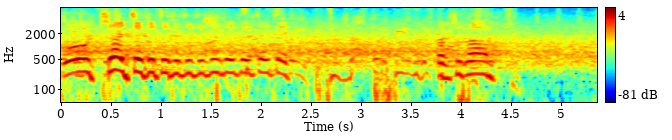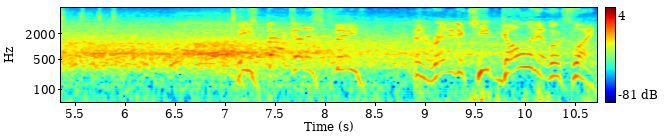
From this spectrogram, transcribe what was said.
Oh, chạy, chạy, chạy, chạy, chạy, chạy, chạy, chạy, chạy, chạy, chạy. Tập trung vào. He's back on his feet and ready to keep going, it looks like.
